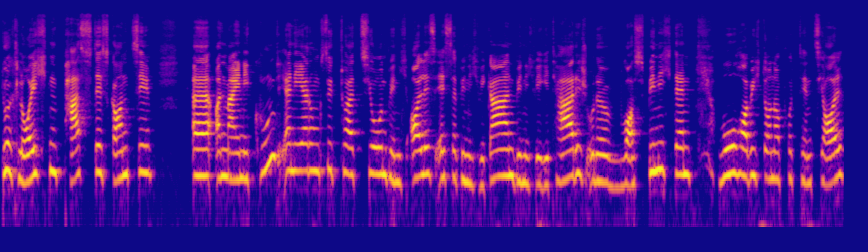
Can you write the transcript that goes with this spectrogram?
durchleuchten, passt das Ganze äh, an meine Grundernährungssituation, bin ich alles Esser, bin ich vegan, bin ich vegetarisch oder was bin ich denn? Wo habe ich da noch Potenzial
